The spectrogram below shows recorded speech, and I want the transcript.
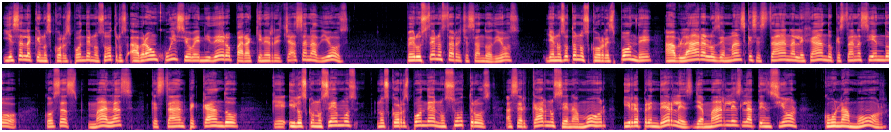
y esa es la que nos corresponde a nosotros. Habrá un juicio venidero para quienes rechazan a Dios. Pero usted no está rechazando a Dios. Y a nosotros nos corresponde hablar a los demás que se están alejando, que están haciendo cosas malas, que están pecando, que y los conocemos, nos corresponde a nosotros acercarnos en amor y reprenderles, llamarles la atención con amor.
